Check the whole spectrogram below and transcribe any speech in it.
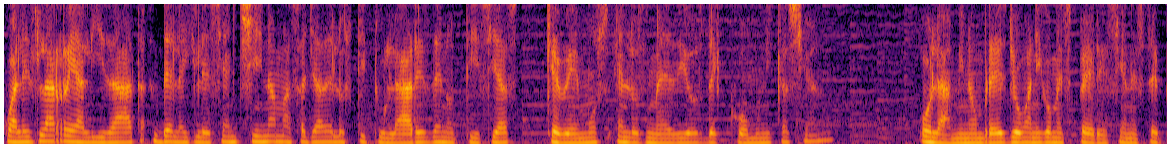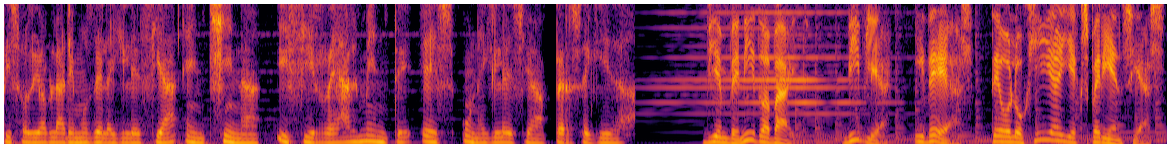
¿Cuál es la realidad de la iglesia en China más allá de los titulares de noticias que vemos en los medios de comunicación? Hola, mi nombre es Giovanni Gómez Pérez y en este episodio hablaremos de la iglesia en China y si realmente es una iglesia perseguida. Bienvenido a Byte, Biblia, ideas, teología y experiencias,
